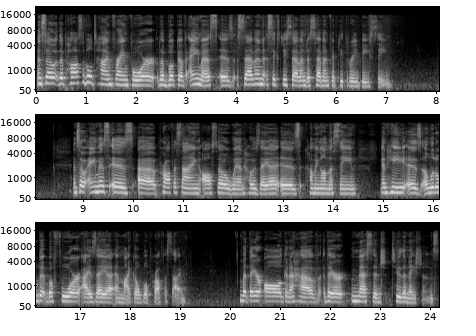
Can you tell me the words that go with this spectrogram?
And so the possible time frame for the book of Amos is 767 to 753 BC. And so Amos is uh, prophesying also when Hosea is coming on the scene and he is a little bit before Isaiah and Micah will prophesy. But they are all going to have their message to the nations.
